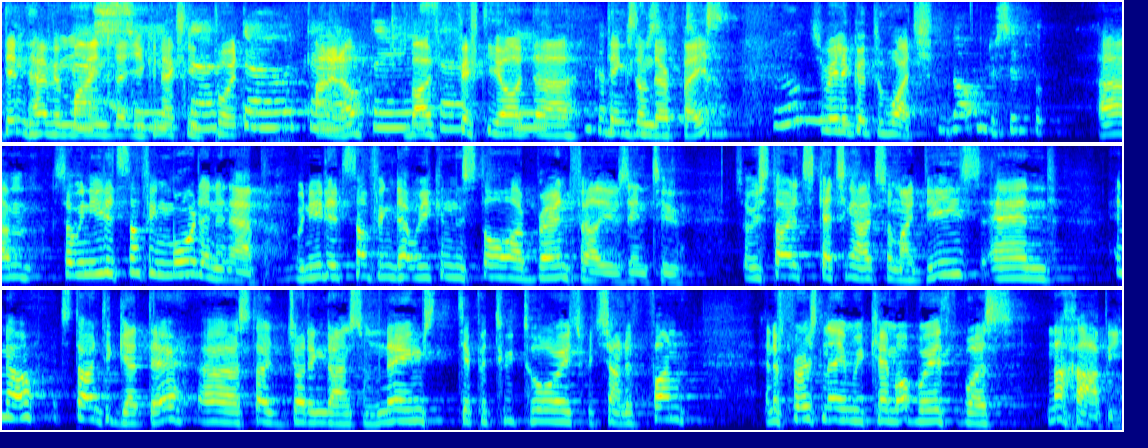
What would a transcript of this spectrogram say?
didn't have in mind that you can actually put, I don't know, about 50 odd uh, things on their face. It's really good to watch. Um, so we needed something more than an app. We needed something that we can install our brand values into. So we started sketching out some ideas, and you know, it's starting to get there. Uh, started jotting down some names, Tipper2 toys, which sounded fun. And the first name we came up with was Nagapie.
